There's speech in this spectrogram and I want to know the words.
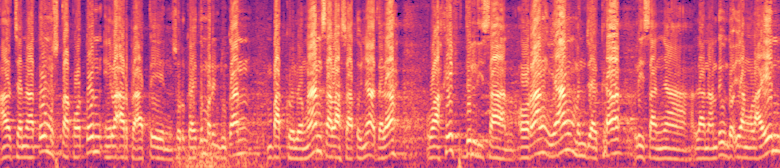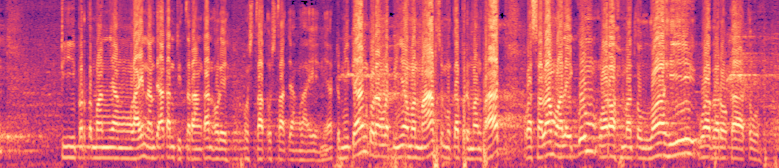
Al jannatu mustaqotun ila arbaatin. Surga itu merindukan empat golongan. Salah satunya adalah wahif lisan orang yang menjaga lisannya. Lah nanti untuk yang lain di pertemuan yang lain nanti akan diterangkan oleh ustadz-ustadz yang lain ya. Demikian kurang lebihnya mohon maaf semoga bermanfaat. Wassalamualaikum warahmatullahi wabarakatuh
